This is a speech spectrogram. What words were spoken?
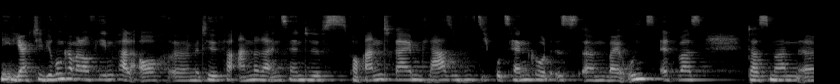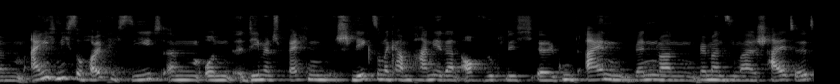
Nee, die Aktivierung kann man auf jeden Fall auch äh, mit Hilfe anderer Incentives vorantreiben. Klar, so ein 50%-Code ist ähm, bei uns etwas, das man ähm, eigentlich nicht so häufig sieht ähm, und dementsprechend schlägt so eine Kampagne dann auch wirklich äh, gut ein, wenn man, wenn man sie mal schaltet.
